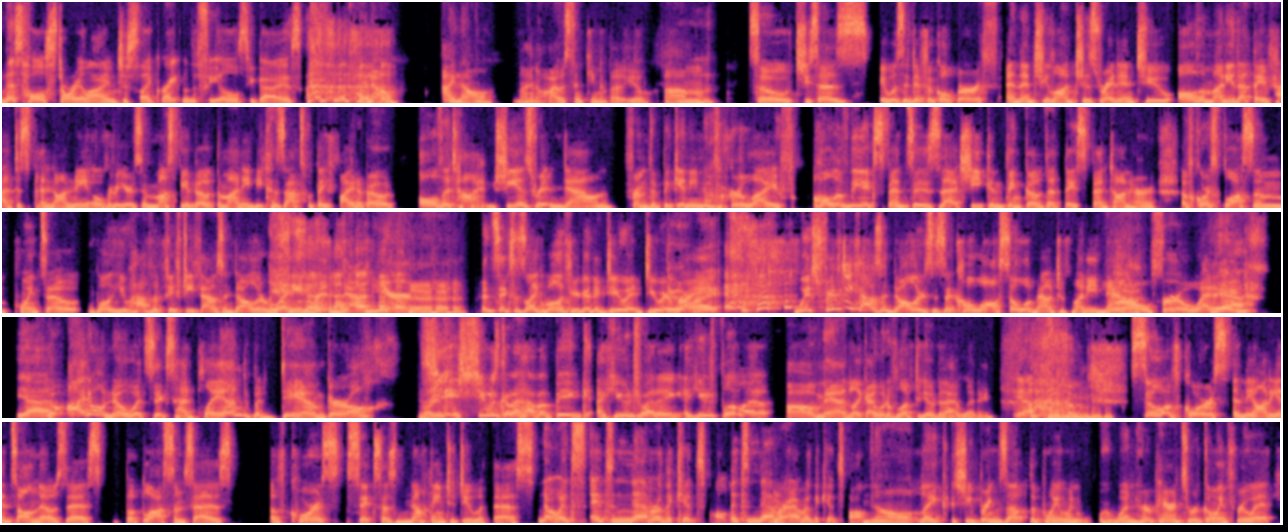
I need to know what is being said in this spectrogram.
this whole storyline just like right in the feels, you guys. I know. I know. I know. I was thinking about you. Um, mm-hmm. So she says it was a difficult birth. And then she launches right into all the money that they've had to spend on me over the years. It must be about the money because that's what they fight about all the time. She has written down from the beginning of her life all of the expenses that she can think of that they spent on her. Of course, Blossom points out, well, you have a $50,000 wedding written down here. And Six is like, well, if you're going to do it, do it do right. It right. Which $50,000 is a colossal amount of money now yeah. for a wedding. Yeah. yeah. So I don't know what Six had planned, but damn, girl. Right? She, she was going to have a big, a huge wedding, a huge blowout. Oh man, like I would have loved to go to that wedding. Yeah. so, of course, and the audience all knows this, but Blossom says, of course, Six has nothing to do with this. No, it's it's never the kid's fault. It's never yeah. ever the kid's fault. No, like she brings up the point when when her parents were going through it,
